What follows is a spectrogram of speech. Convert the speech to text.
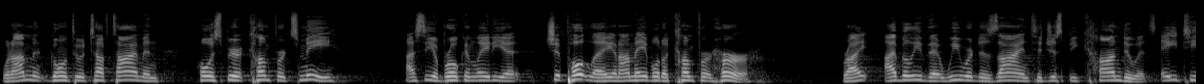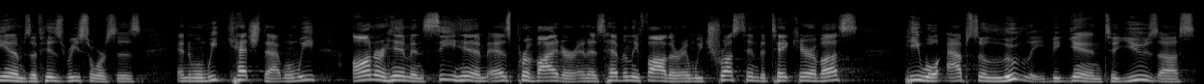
When I'm going through a tough time and Holy Spirit comforts me, I see a broken lady at Chipotle and I'm able to comfort her. Right? I believe that we were designed to just be conduits, ATMs of His resources. And when we catch that, when we honor Him and see Him as provider and as Heavenly Father, and we trust Him to take care of us, He will absolutely begin to use us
